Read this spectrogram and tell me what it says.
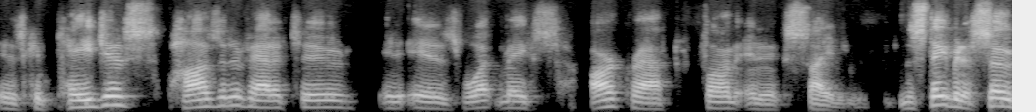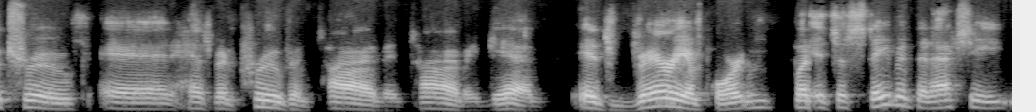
It is contagious, positive attitude. It is what makes our craft fun and exciting. The statement is so true and has been proven time and time again it's very important, but it's a statement that actually,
